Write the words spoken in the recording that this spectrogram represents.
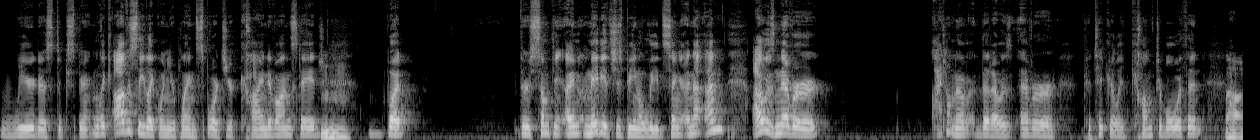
weirdest experience. Like obviously, like when you're playing sports, you're kind of on stage, but there's something. I, maybe it's just being a lead singer, and I, I'm. I was never. I don't know that I was ever particularly comfortable with it. Uh huh.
